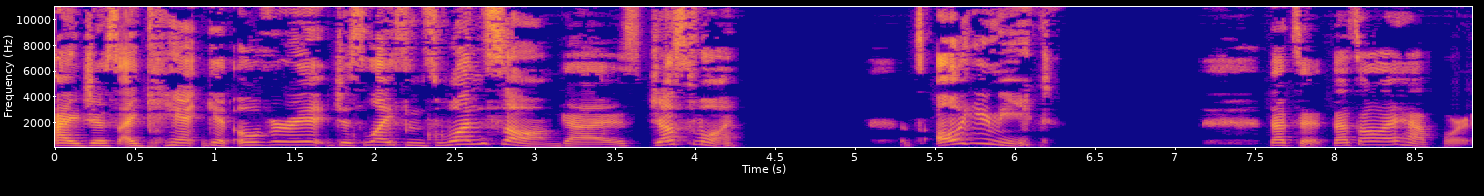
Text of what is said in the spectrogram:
I just, I can't get over it. Just license one song, guys. Just one. That's all you need. That's it. That's all I have for it.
